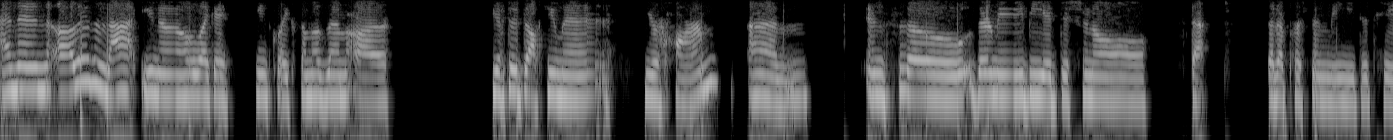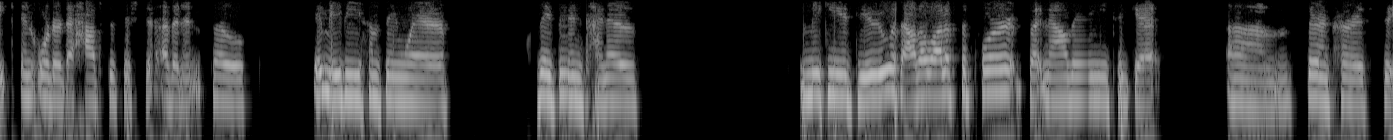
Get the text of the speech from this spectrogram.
and then other than that, you know, like I think like some of them are you have to document your harm. Um, and so there may be additional steps that a person may need to take in order to have sufficient evidence. So it may be something where they've been kind of making it do without a lot of support, but now they need to get um, they're encouraged to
